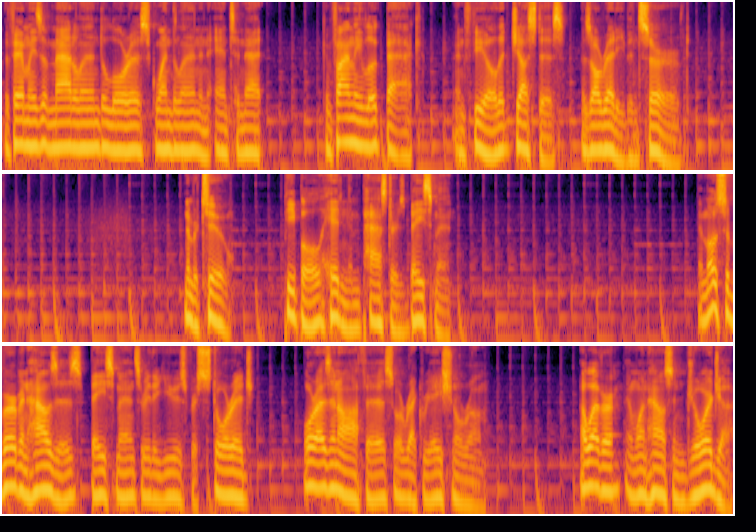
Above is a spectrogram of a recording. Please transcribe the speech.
the families of Madeline, Dolores, Gwendolyn, and Antoinette can finally look back and feel that justice has already been served. Number two, people hidden in pastor's basement. In most suburban houses, basements are either used for storage or as an office or recreational room. However, in one house in Georgia,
